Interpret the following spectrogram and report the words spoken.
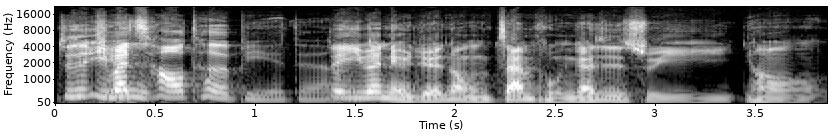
就是一般超特别的，对，一般你们觉得那种占卜应该是属于哈，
